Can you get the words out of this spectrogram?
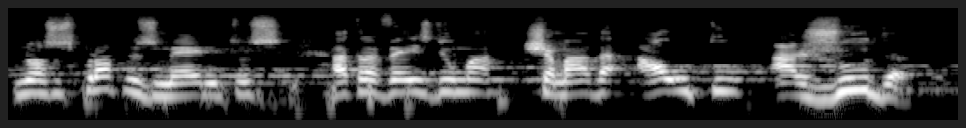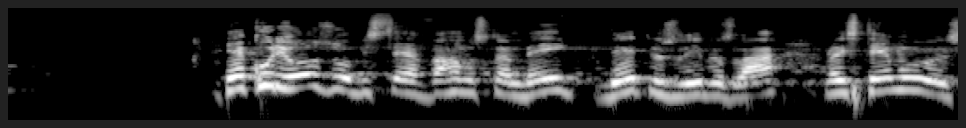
dos nossos próprios méritos, através de uma chamada autoajuda. E é curioso observarmos também, dentre os livros lá, nós temos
